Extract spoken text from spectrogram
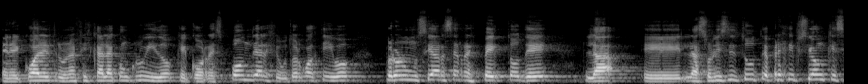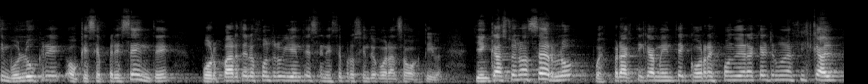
en el cual el Tribunal Fiscal ha concluido que corresponde al ejecutor coactivo pronunciarse respecto de la eh, la solicitud de prescripción que se involucre o que se presente por parte de los contribuyentes en este procedimiento de cobranza coactiva. Y en caso de no hacerlo, pues prácticamente corresponderá que el Tribunal Fiscal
